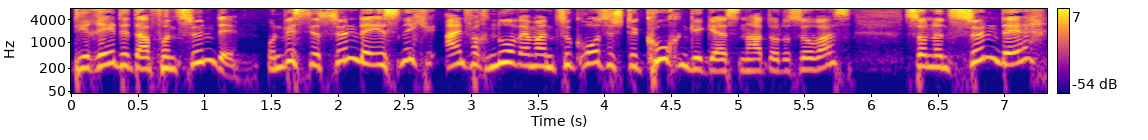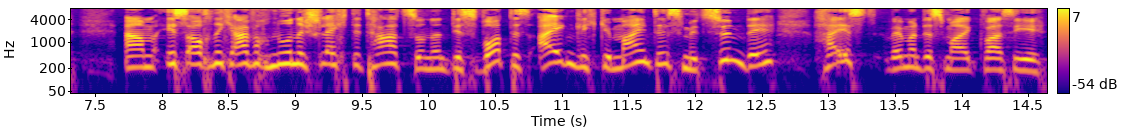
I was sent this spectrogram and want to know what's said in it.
die Rede da von Sünde. Und wisst ihr, Sünde ist nicht einfach nur, wenn man ein zu großes Stück Kuchen gegessen hat oder sowas, sondern Sünde ähm, ist auch nicht einfach nur eine schlechte Tat, sondern das Wort, das eigentlich gemeint ist mit Sünde, heißt, wenn man das mal quasi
